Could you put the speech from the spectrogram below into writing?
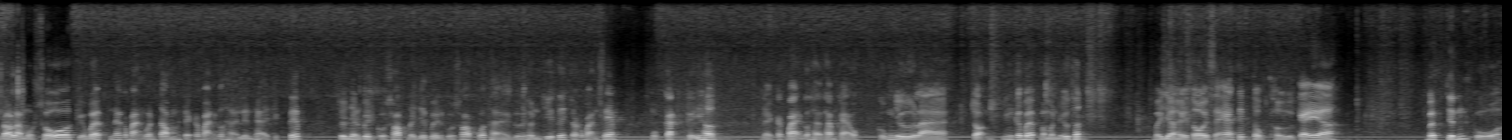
Đó là một số kiểu bếp, nếu các bạn quan tâm thì các bạn có thể liên hệ trực tiếp cho nhân viên của shop để nhân viên của shop có thể gửi hình chi tiết cho các bạn xem một cách kỹ hơn để các bạn có thể tham khảo, cũng như là chọn những cái bếp mà mình yêu thích. Bây giờ thì tôi sẽ tiếp tục thử cái ờ, bếp chính của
